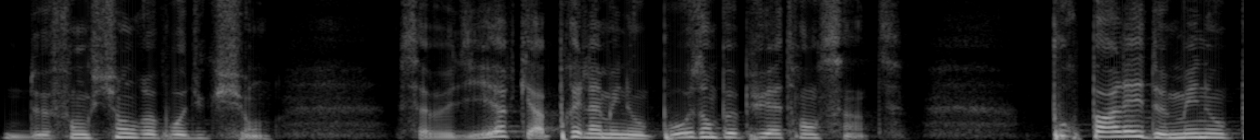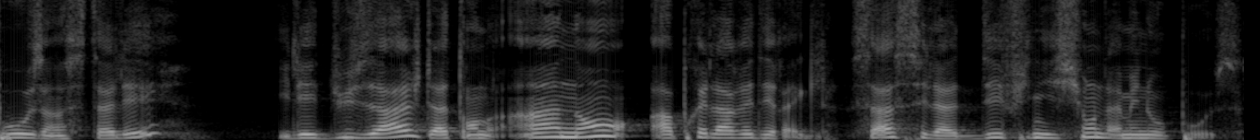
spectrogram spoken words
de fonction de reproduction. Ça veut dire qu'après la ménopause, on ne peut plus être enceinte. Pour parler de ménopause installée, il est d'usage d'attendre un an après l'arrêt des règles. Ça, c'est la définition de la ménopause.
